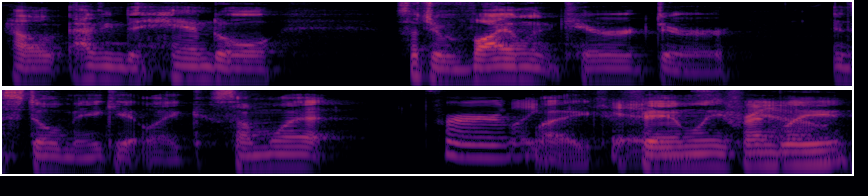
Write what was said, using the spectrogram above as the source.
how having to handle such a violent character and still make it like somewhat for like like family friendly.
